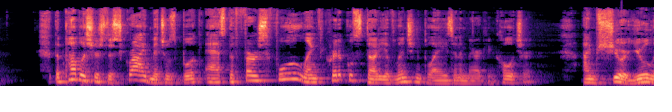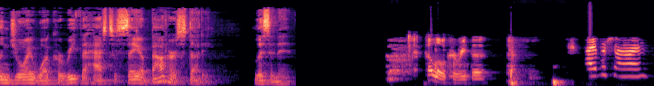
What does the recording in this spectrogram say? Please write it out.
The publishers describe Mitchell's book as the first full-length critical study of lynching plays in American culture. I'm sure you'll enjoy what Coretha has to say about her study. Listen in. Hello, Coretha. Hi, Vershawn.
